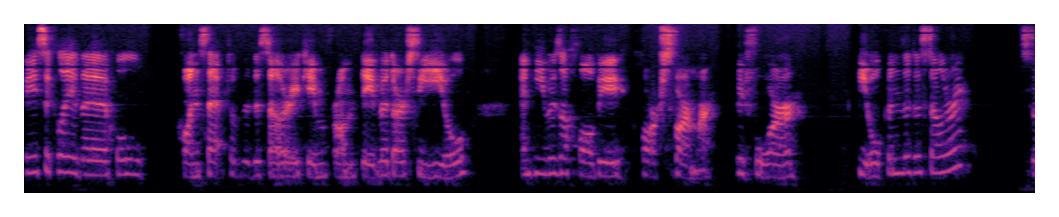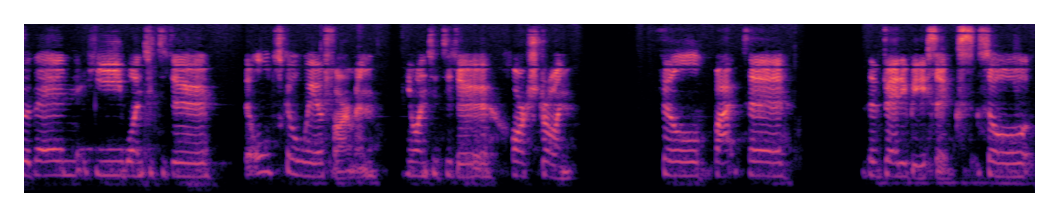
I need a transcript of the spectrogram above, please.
basically, the whole concept of the distillery came from David, our CEO, and he was a hobby horse farmer before he opened the distillery. So then he wanted to do the old school way of farming. He wanted to do horse drawn, full back to the very basics. So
